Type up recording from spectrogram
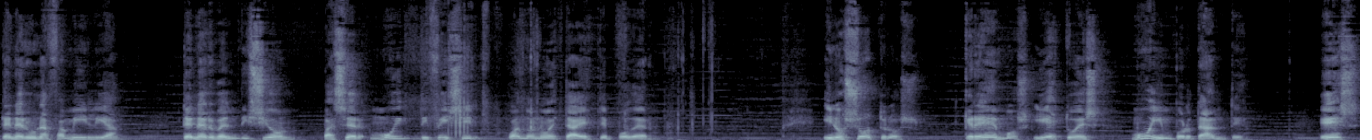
tener una familia, tener bendición, va a ser muy difícil cuando no está este poder. Y nosotros creemos, y esto es muy importante, es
